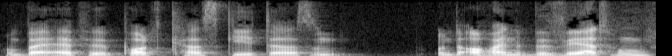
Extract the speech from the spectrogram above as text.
und bei Apple Podcast geht das und, und auch eine Bewertung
